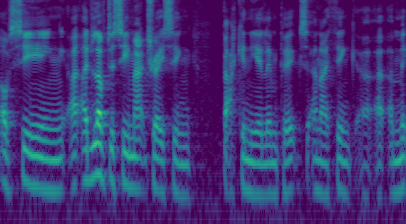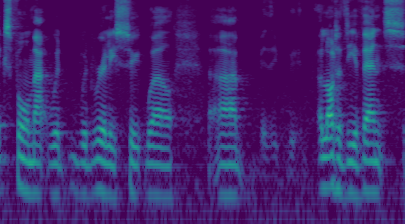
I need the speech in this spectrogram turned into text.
of seeing I'd love to see match racing back in the Olympics, and I think a, a mixed format would, would really suit well. Uh, a lot of the events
